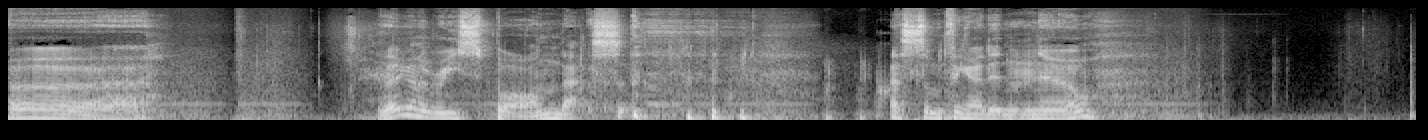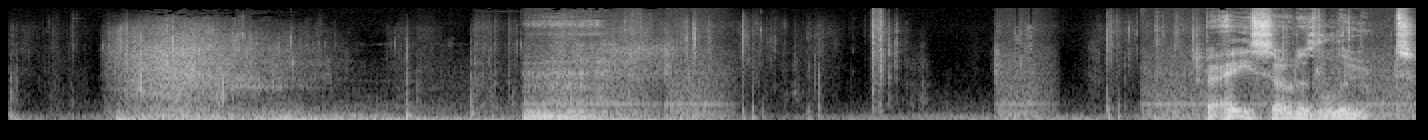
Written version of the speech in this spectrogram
Uh... They're gonna respawn, that's... that's something I didn't know. Hey, so does loot.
